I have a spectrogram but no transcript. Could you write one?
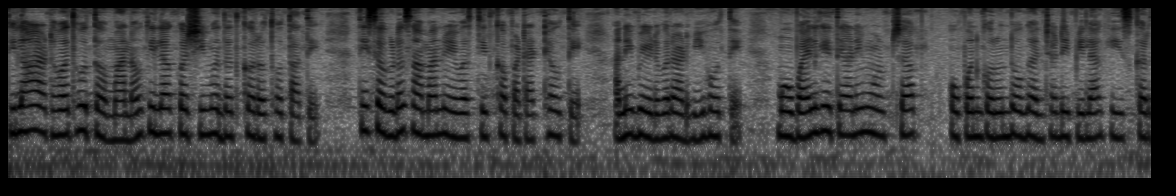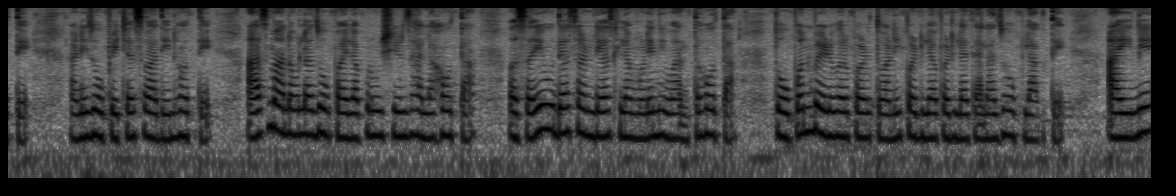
तिला आठवत होतं मानव तिला कशी मदत करत होता ते. ती सगळं सामान व्यवस्थित कपाटात ठेवते आणि बेडवर आडवी होते. मोबाईल घेते आणि व्हॉट्सॲप ओपन करून दोघांच्या डीपीला किस करते आणि झोपेच्या स्वाधीन होते. आज मानवला झोपायला पण उशीर झाला होता. असंही उद्या संडे असल्यामुळे निवांत होता. तो पण बेडवर पडतो आणि पडल्या पडल्या त्याला झोप लागते. आईने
